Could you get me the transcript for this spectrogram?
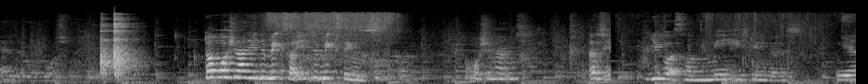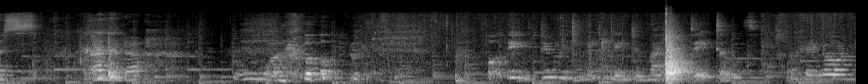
and then we wash my hands. Don't wash your hands. You need to mix. You need to mix things. Don't wash your hands. That's, you got some meaty fingers. Yes, I know that. Oh my god. What are you doing? With making into mashed potatoes. Okay, go on.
